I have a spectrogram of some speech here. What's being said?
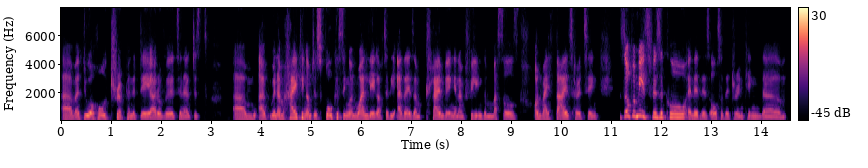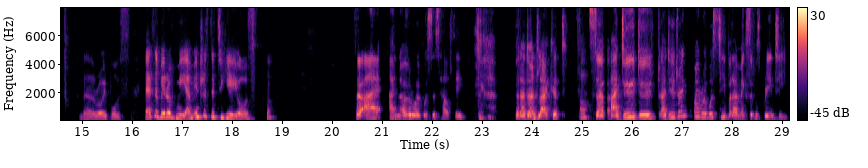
um, I do a whole trip and a day out of it, and I just um, I, when I'm hiking, I'm just focusing on one leg after the other as I'm climbing and I'm feeling the muscles on my thighs hurting. So for me, it's physical. And then there's also the drinking the, the rooibos. That's a bit of me. I'm interested to hear yours. so I, I know rooibos is healthy, but I don't like it. Oh. So I do do I do drink my rooibos tea, but I mix it with green tea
